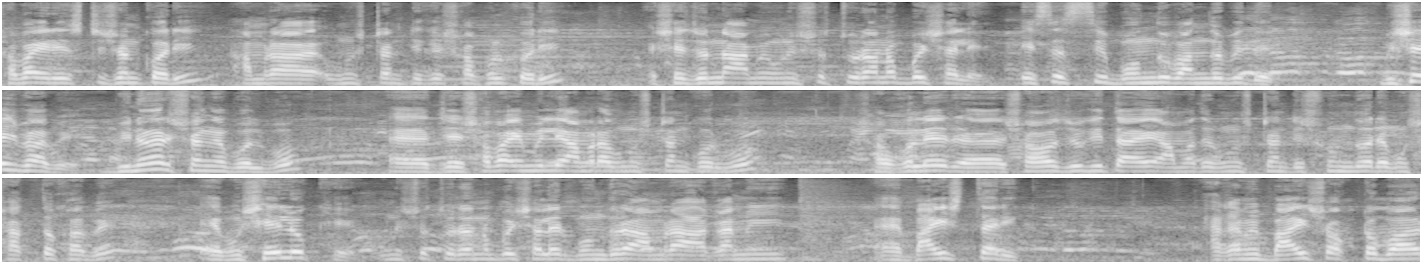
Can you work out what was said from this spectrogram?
সবাই রেজিস্ট্রেশন করি, আমরা অনুষ্ঠানটিকে সফল করি। সেজন্য আমি উনিশশো চুরানব্বই সালে এসএসসি বন্ধু বান্ধবীদের বিশেষভাবে বিনয়ের সঙ্গে বলব যে সবাই মিলে আমরা অনুষ্ঠান করব। সকলের সহযোগিতায় আমাদের অনুষ্ঠানটি সুন্দর এবং সার্থক হবে। এবং সেই লক্ষ্যে উনিশশো চুরানব্বই সালের বন্ধুরা, আমরা আগামী বাইশ তারিখ, আগামী বাইশ অক্টোবর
